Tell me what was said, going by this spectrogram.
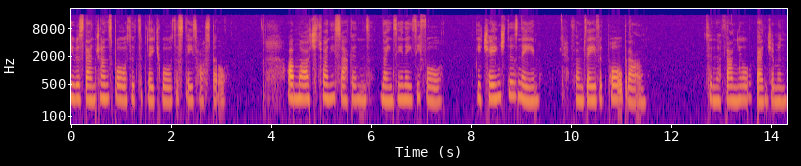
He was then transported to Bridgewater State Hospital. On March 22, 1984, he changed his name from David Paul Brown to Nathaniel Benjamin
